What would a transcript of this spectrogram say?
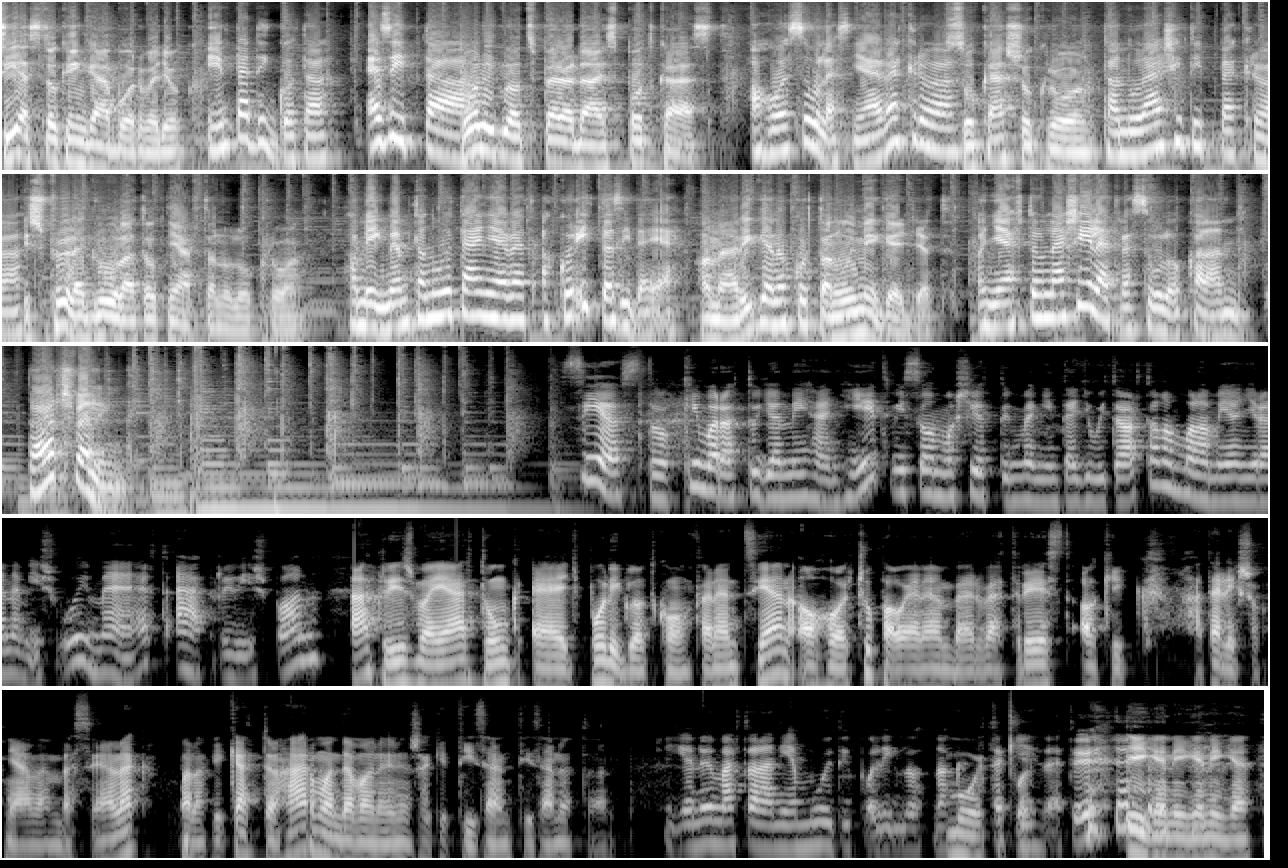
Sziasztok, én Gábor vagyok. Én pedig Gota. Ez itt a Polyglot Paradise Podcast. Ahol szó lesz nyelvekről, szokásokról, tanulási tippekről, és főleg rólatok nyelvtanulókról. Ha még nem tanultál nyelvet, akkor itt az ideje. Ha már igen, akkor tanulj még egyet. A nyelvtanulás életre szóló kaland. Tarts velünk! Sziasztok! Kimaradt ugyan néhány hét, viszont most jöttünk megint egy új tartalommal, ami annyira nem is új, mert áprilisban... Áprilisban jártunk egy poliglot konferencián, ahol csupa olyan ember vett részt, akik hát elég sok nyelven beszélnek. Van, aki kettő-hárman, de van olyan is, aki 10-15-ön. Igen, ő már talán ilyen multipoliglotnak Multipol... tekinthető. Igen, igen, igen.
